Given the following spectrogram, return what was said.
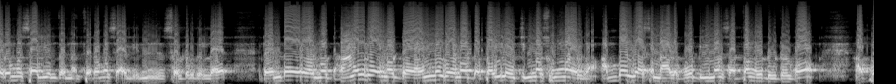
திறமசாலியும் தன்னை திறமசாலின்னு சொல்றது இல்ல ரெண்டாயிரம் நோட்டு ஆயிரம் ரூபாய் நோட்டு ஐநூறு ரூபாய் நோட்டை பையில வச்சீங்கன்னா சும்மா இருக்கும். ஐம்பது காசு நாலு போட்டீங்கன்னா சத்தம் போட்டுக்கிட்டு இருக்கும். அப்ப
